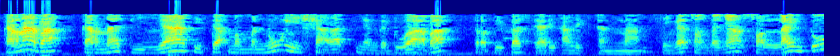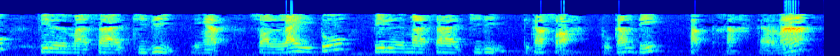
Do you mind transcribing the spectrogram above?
karena apa? Karena dia tidak memenuhi syarat yang kedua apa? Terbebas dari alif dan lam. Sehingga contohnya itu fil masajidi. Ingat itu fil masajidi. Di kasrah bukan di fathah. Karena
